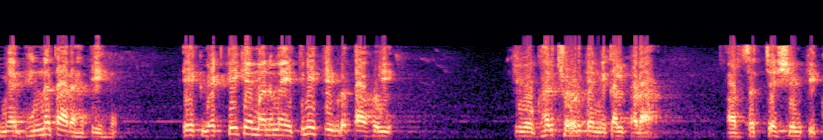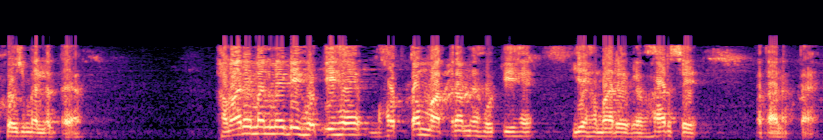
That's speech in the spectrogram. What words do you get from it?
में भिन्नता रहती है। एक व्यक्ति के मन में इतनी तीव्रता हुई कि वो घर छोड़ के निकल पड़ा और सच्चे शिव की खोज में लग गया। हमारे मन में भी होती है, बहुत कम मात्रा में होती है, ये हमारे व्यवहार से पता लगता है।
